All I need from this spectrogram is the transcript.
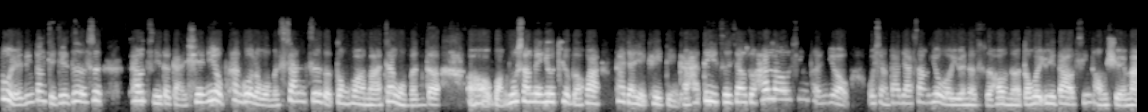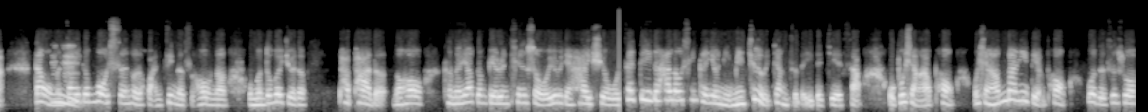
对，铃铛姐姐真的是超级的感谢。你有看过了我们三支的动画吗？在我们的呃网络上面 YouTube 的话，大家也可以点开。它第一支叫做 “Hello 新朋友”。我想大家上幼儿园的时候呢，都会遇到新同学嘛。但我们在一个陌生的环境的时候呢，嗯、我们都会觉得。怕怕的，然后可能要跟别人牵手，我又有点害羞。我在第一个 Hello 新朋友里面就有这样子的一个介绍，我不想要碰，我想要慢一点碰，或者是说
